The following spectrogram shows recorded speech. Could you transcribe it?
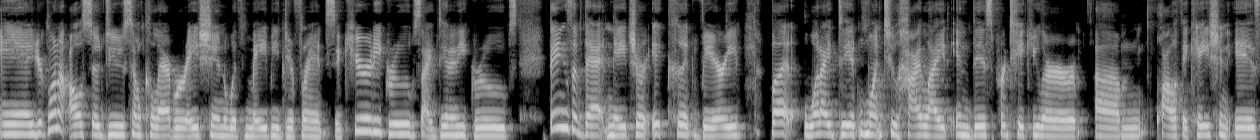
and you're going to also do some collaboration with maybe different security groups, identity groups, things of that nature. It could vary, but what I did want to highlight in this particular um, qualification is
